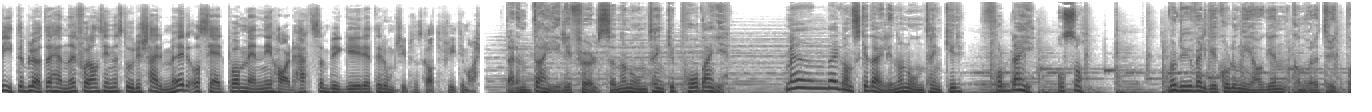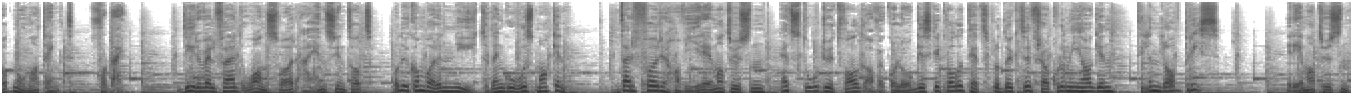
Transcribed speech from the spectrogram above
hvite, bløte hender foran sine store skjermer og ser på menn i hardhats som bygger et romskip som skal til fly til Mars. Det er en deilig følelse når noen tenker på deg. Men det er ganske deilig når noen tenker for deg også. Når du velger kolonihagen, kan du være trygg på at noen har tenkt for deg. Dyrevelferd og ansvar er hensyntatt, og du kan bare nyte den gode smaken. Derfor har vi i Rema 1000 et stort utvalg av økologiske kvalitetsprodukter fra kolonihagen til en lav pris. Rema 1000.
